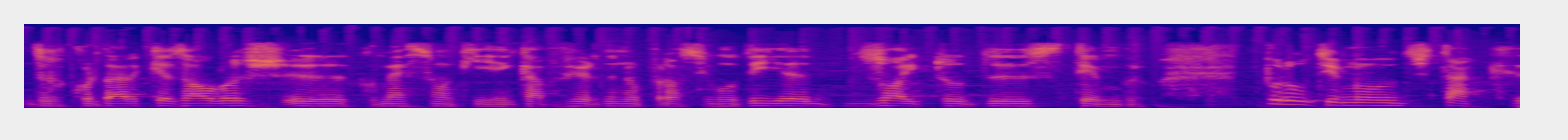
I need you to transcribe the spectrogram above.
De recordar que as aulas eh, começam aqui em Cabo Verde no próximo dia 18 de setembro. Por último, destaque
